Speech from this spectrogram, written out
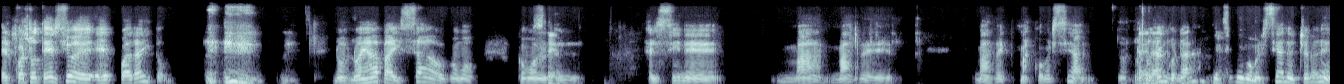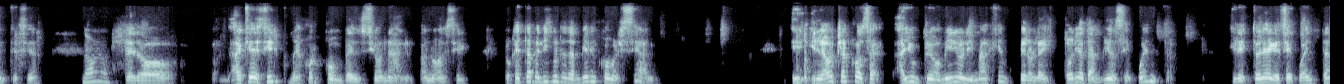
El cuatro tercios es, es el cuadradito. No, no es apaisado como, como el- Sí. el, el cine más, más, de, más, de, más comercial. No, no- no tengo nada del cine comercial entre paréntesis, ¿eh? No, no. pero hay que decir mejor convencional, para no decir, porque esta película también es comercial. Y, y la otra cosa, hay un predominio de la imagen, pero la historia también se cuenta. Y la historia que se cuenta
